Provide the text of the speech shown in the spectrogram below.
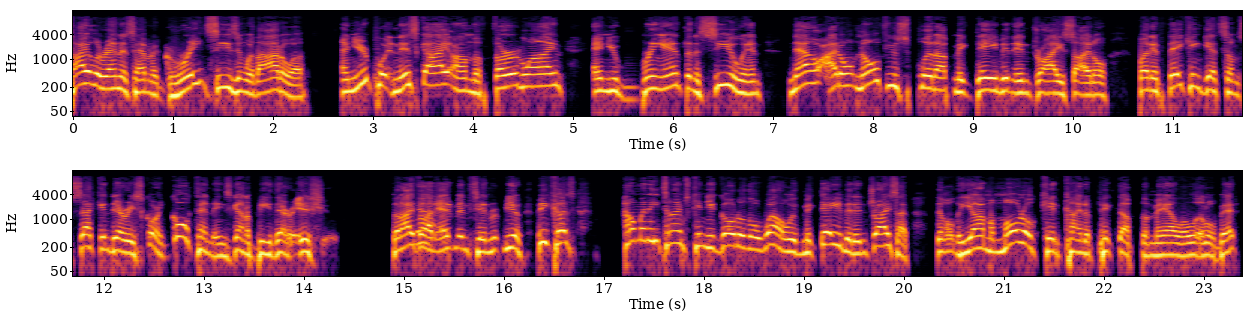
Tyler Ennis having a great season with Ottawa, and you're putting this guy on the third line, and you bring Athanasiou in. Now I don't know if you split up McDavid and Draisaitl, but if they can get some secondary scoring, goaltending is going to be their issue. But I thought Edmonton, you know, because how many times can you go to the well with McDavid and Draisaitl? The, the Yamamoto kid kind of picked up the mail a little bit,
